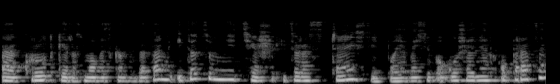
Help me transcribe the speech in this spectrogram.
e, krótkie rozmowy z kandydatami i to, co mnie cieszy i coraz częściej pojawia się w ogłoszeniach o pracę,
